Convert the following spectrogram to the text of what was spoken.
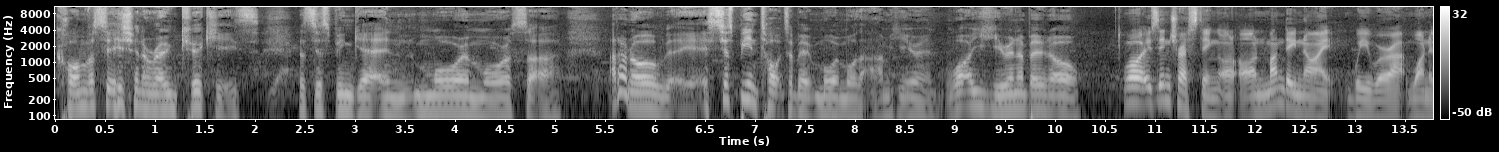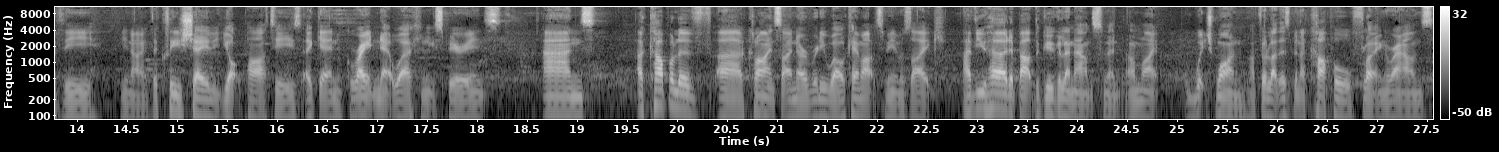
conversation around cookies yeah. has just been getting more and more sort of I don't know it's just being talked about more and more that I'm hearing. What are you hearing about it all? Well it's interesting. On, on Monday night we were at one of the you know the cliche yacht parties. Again great networking experience. And a couple of uh, clients I know really well came up to me and was like have you heard about the Google announcement? I'm like which one? I feel like there's been a couple floating around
